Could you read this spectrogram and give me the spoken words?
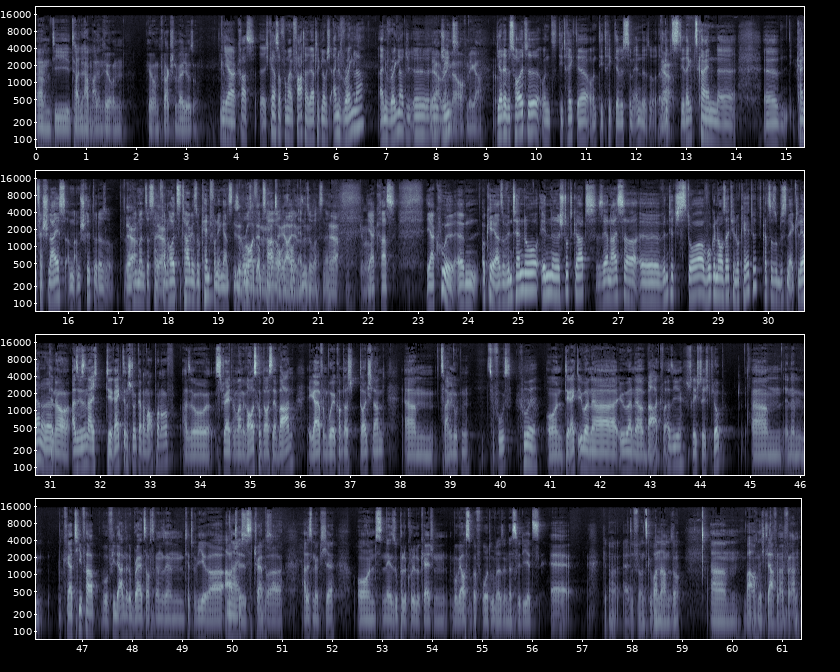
Ähm, die Teile haben alle einen höheren, höheren Production Value so. Ja, krass. Äh, Ich kenne das auch von meinem Vater. Der hatte, glaube ich, eine Wrangler, eine Wrangler äh, Ja, Jeans. Wrangler auch mega. Die hat er bis heute und die trägt er und die trägt er bis zum Ende. So, da Ja. gibt's, da gibt's keinen äh, äh, kein Verschleiß am, am Schritt oder so, Ja, wie man das halt von heutzutage so kennt von den ganzen Diese Hosen Raw von Zara und Materialien H&M sowas. Ne? Ja, genau. Ja, krass. Ja, cool. Ähm, okay, also Nintendo in äh, Stuttgart, sehr nicer äh, Vintage Store. Wo genau seid ihr located? Kannst du so ein bisschen erklären? Oder? Genau, also wir sind eigentlich direkt in Stuttgart am Hauptbahnhof. Also straight, wenn man rauskommt aus der Bahn, egal von wo ihr kommt aus Deutschland, ähm, zwei Minuten zu Fuß. Cool. Und direkt über einer, über einer Bar quasi, Schrägstrich Club, ähm, in einem Kreativhub, wo viele andere Brands auch drin sind, Tätowierer, Artists, Nice, Trapper, alles mögliche. Und eine super coole Location, wo wir auch super froh drüber sind, dass wir die jetzt äh, genau, also für uns gewonnen haben. So. Ähm, war auch nicht klar von Anfang an.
